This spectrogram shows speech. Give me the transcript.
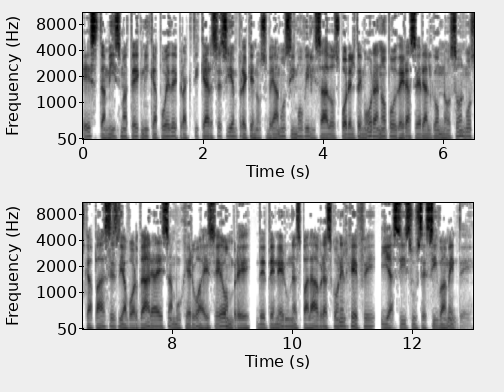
Esta misma técnica puede practicarse siempre que nos veamos inmovilizados por el temor a no poder hacer algo, no somos capaces de abordar a esa mujer o a ese hombre, de tener unas palabras con el jefe, y así sucesivamente.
